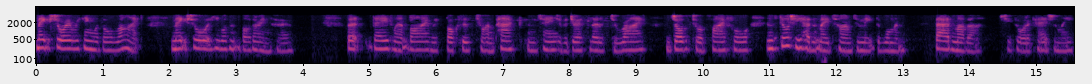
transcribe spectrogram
make sure everything was all right, make sure he wasn't bothering her. But days went by with boxes to unpack and change of address letters to write, jobs to apply for, and still she hadn't made time to meet the woman. Bad mother, she thought occasionally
